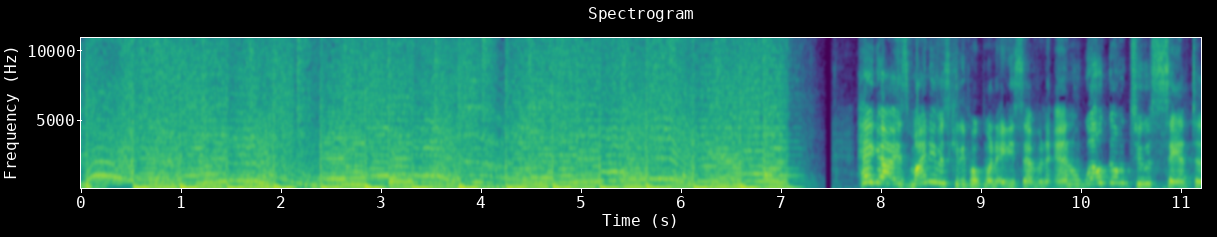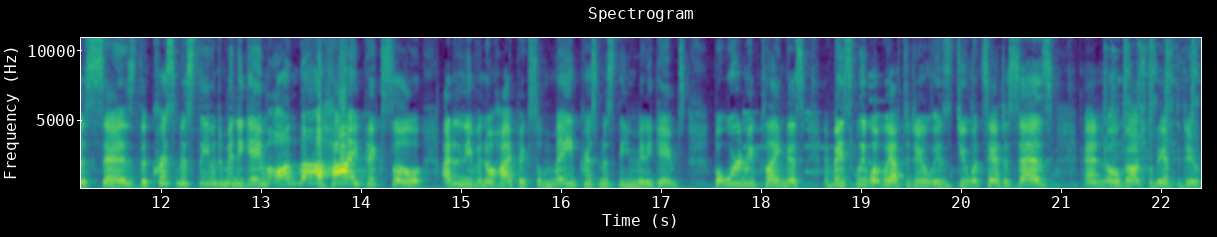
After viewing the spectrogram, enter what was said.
Hey guys, my name is Kitty Pokemon 87 and welcome to Santa Says, the Christmas themed minigame on the Hypixel. I didn't even know Hypixel made Christmas themed minigames, but we're gonna be playing this and basically what we have to do is do what Santa says and oh gosh, what do we have to do?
